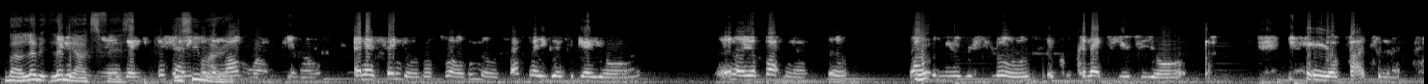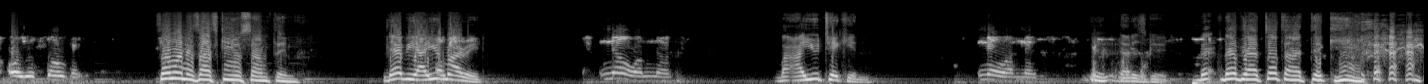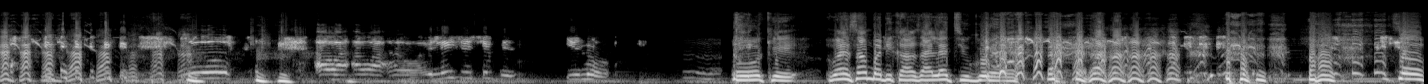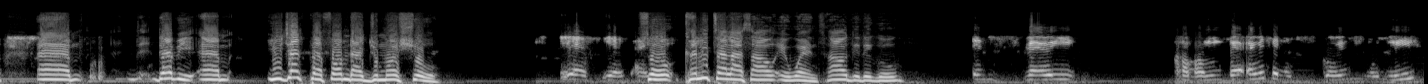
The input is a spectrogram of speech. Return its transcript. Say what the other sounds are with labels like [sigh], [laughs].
But let me let me ask first. Is she married? loved you know. And a singles as well. Who knows? That's where you're going to get your, you know, your partner. So once Oh. the music flows, it could connect you to your [laughs] your partner or your soulmate. Someone is asking you something. Debbie, are you Okay. married? No, I'm not. But are you taken? No, I'm not. That is good. De- Debbie, I thought I'd take [laughs] [laughs] you. our, our our relationship is, you know, Oh, okay. When somebody comes, I let you go. [laughs] so, um, Debbie, um, you just performed at Jumo show. yes, yes. I, So, can you tell us how it went? How did it go? it's very calm. Everything is going smoothly.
